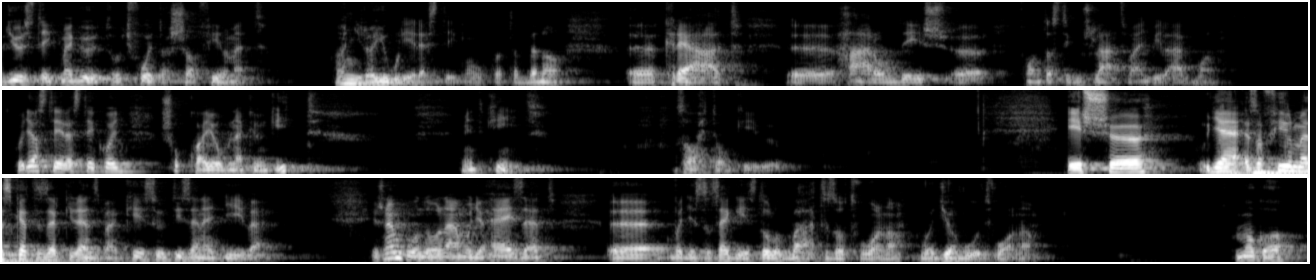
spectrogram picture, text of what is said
győzték meg őt, hogy folytassa a filmet. Annyira jól érezték magukat ebben a kreált, 3D-s, fantasztikus látványvilágban. Hogy azt érezték, hogy sokkal jobb nekünk itt, mint kint, az ajtón kívül. És Ugye ez a film ez 2009-ben készült, 11 éve. És nem gondolnám, hogy a helyzet, vagy ez az egész dolog változott volna, vagy javult volna. Maga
